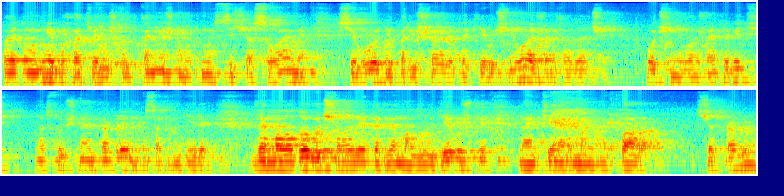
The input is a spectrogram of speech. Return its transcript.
Поэтому мне бы хотелось, чтобы, конечно, вот мы сейчас с вами сегодня порешали такие очень важные задачи. Очень важно. Это ведь насущная проблема, на самом деле, для молодого человека, для молодой девушки найти нормальную пару. Сейчас проблема.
